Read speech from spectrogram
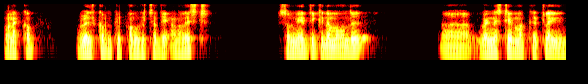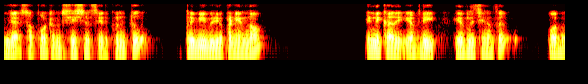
வணக்கம். வெல்கம் டு பங்குச்சந்தை அனலிஸ்ட் ஸோ நேற்றுக்கு நம்ம வந்து வெனஸ்டே மார்க்கெட்டில் எங்கே சப்போர்ட் அண்ட் டிசிஷன்ஸ் இருக்குன்ட்டு ப்ரிவியூ வீடியோ பண்ணியிருந்தோம். இன்றைக்கி அது எப்படி இருந்துச்சுங்கிறது ஒரு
